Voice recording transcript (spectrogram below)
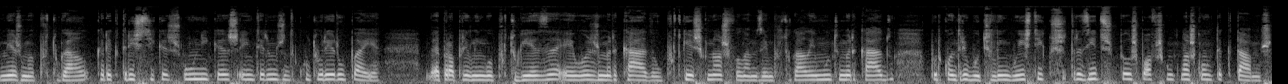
mesmo a Portugal características únicas em termos de cultura europeia. A própria língua portuguesa é hoje marcada, o português que nós falamos em Portugal é muito marcado por contributos linguísticos trazidos pelos povos com que nós contactamos.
